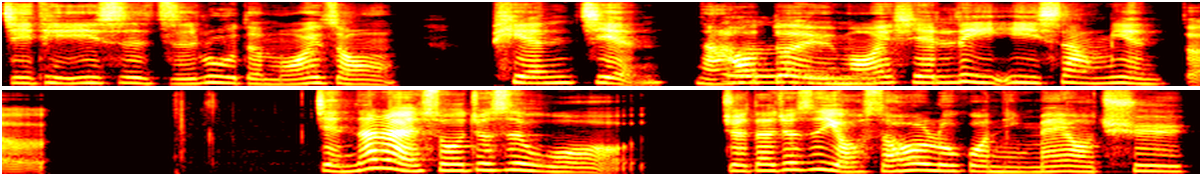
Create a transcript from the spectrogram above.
集体意识植入的某一种偏见，然后对于某一些利益上面的，嗯、简单来说，就是我觉得，就是有时候如果你没有去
